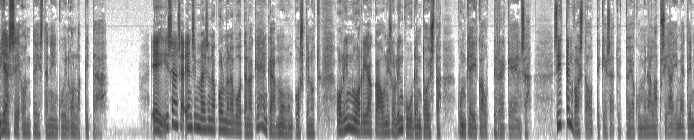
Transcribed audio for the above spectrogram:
Ja se on teistä niin kuin olla pitää. Ei isänsä ensimmäisenä kolmena vuotena kehenkään muuhun koskenut. Olin nuori ja kaunis, olin kuudentoista, kun keikautti rekeensä. Sitten vasta otti kesätyttöjä, kun minä lapsia imetin,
